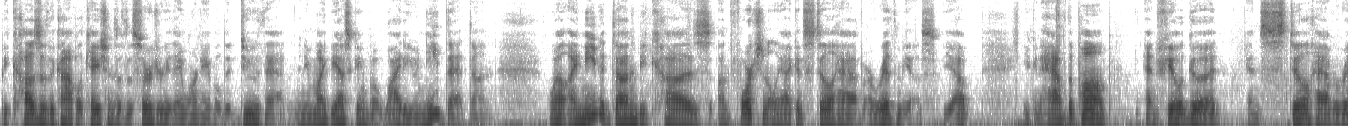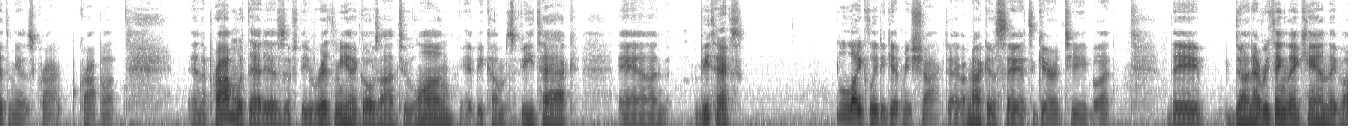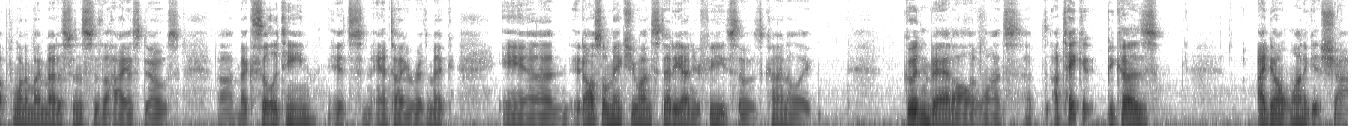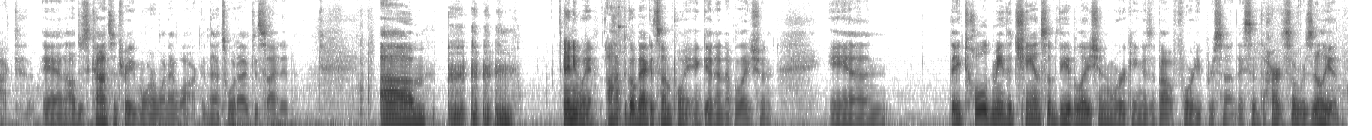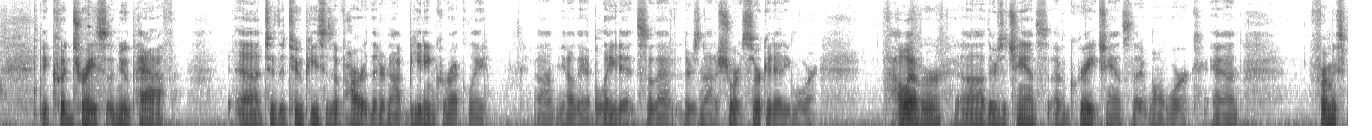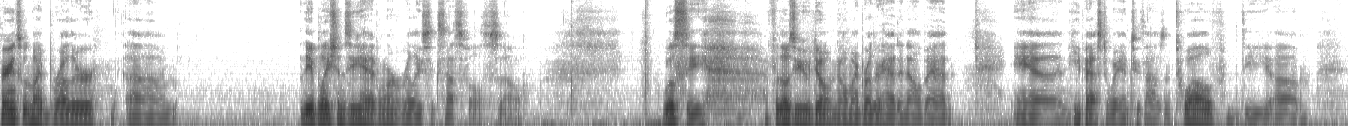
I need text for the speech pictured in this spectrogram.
because of the complications of the surgery, they weren't able to do that. And you might be asking, but why do you need that done? Well, I need it done because unfortunately I can still have arrhythmias. Yep. You can have the pump and feel good and still have arrhythmias crop, crop up. And the problem with that is if the arrhythmia goes on too long, it becomes V-tach, and V-tach's likely to get me shocked. I, am not going to say it's a guarantee, but they've done everything they can. They've upped one of my medicines to the highest dose. Uh, it's an antiarrhythmic, and it also makes you unsteady on your feet, so it's kind of like good and bad all at once. I, I'll take it because I don't want to get shocked, and I'll just concentrate more when I walk, and that's what I've decided. Um, anyway, I'll have to go back at some point and get an ablation. And they told me the chance of the ablation working is about 40%. They said the heart's so resilient, it could trace a new path uh, to the two pieces of heart that are not beating correctly. Um, you know, they ablate it so that there's not a short circuit anymore. However, uh, there's a chance, a great chance, that it won't work. And from experience with my brother, um, the ablations he had weren't really successful. So we'll see. For those of you who don't know, my brother had an LVAD and he passed away in 2012. The um,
